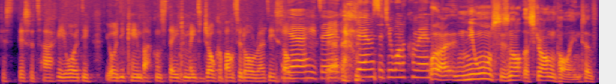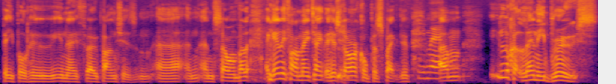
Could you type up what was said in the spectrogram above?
this, this attack. He already he already came back on stage and made a joke about it already. So yeah, he did. Yeah. James, did you want to come in? Well, uh, nuance is not the strong point of people who you know throw punches and uh, and, and so on. But again, if I may take the historical perspective, you, may. Um, you look at Lenny Bruce.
